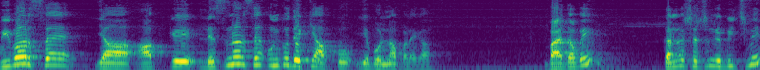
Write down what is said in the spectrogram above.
व्यूवर्स हैं या आपके लिसनर्स हैं, उनको देख के आपको ये बोलना पड़ेगा। बाय द वे कन्वर्सेशन के बीच में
